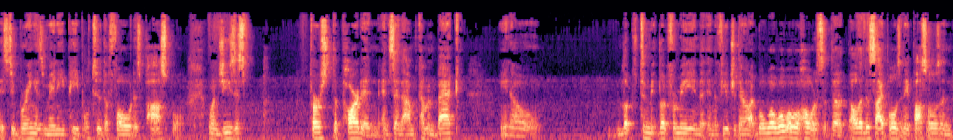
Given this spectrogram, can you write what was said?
is to bring as many people to the fold as possible. When Jesus first departed and said, "I'm coming back," you know, look to me, look for me in the in the future. They're like, "Whoa, whoa, whoa, whoa, hold us!" The, all the disciples and the apostles and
